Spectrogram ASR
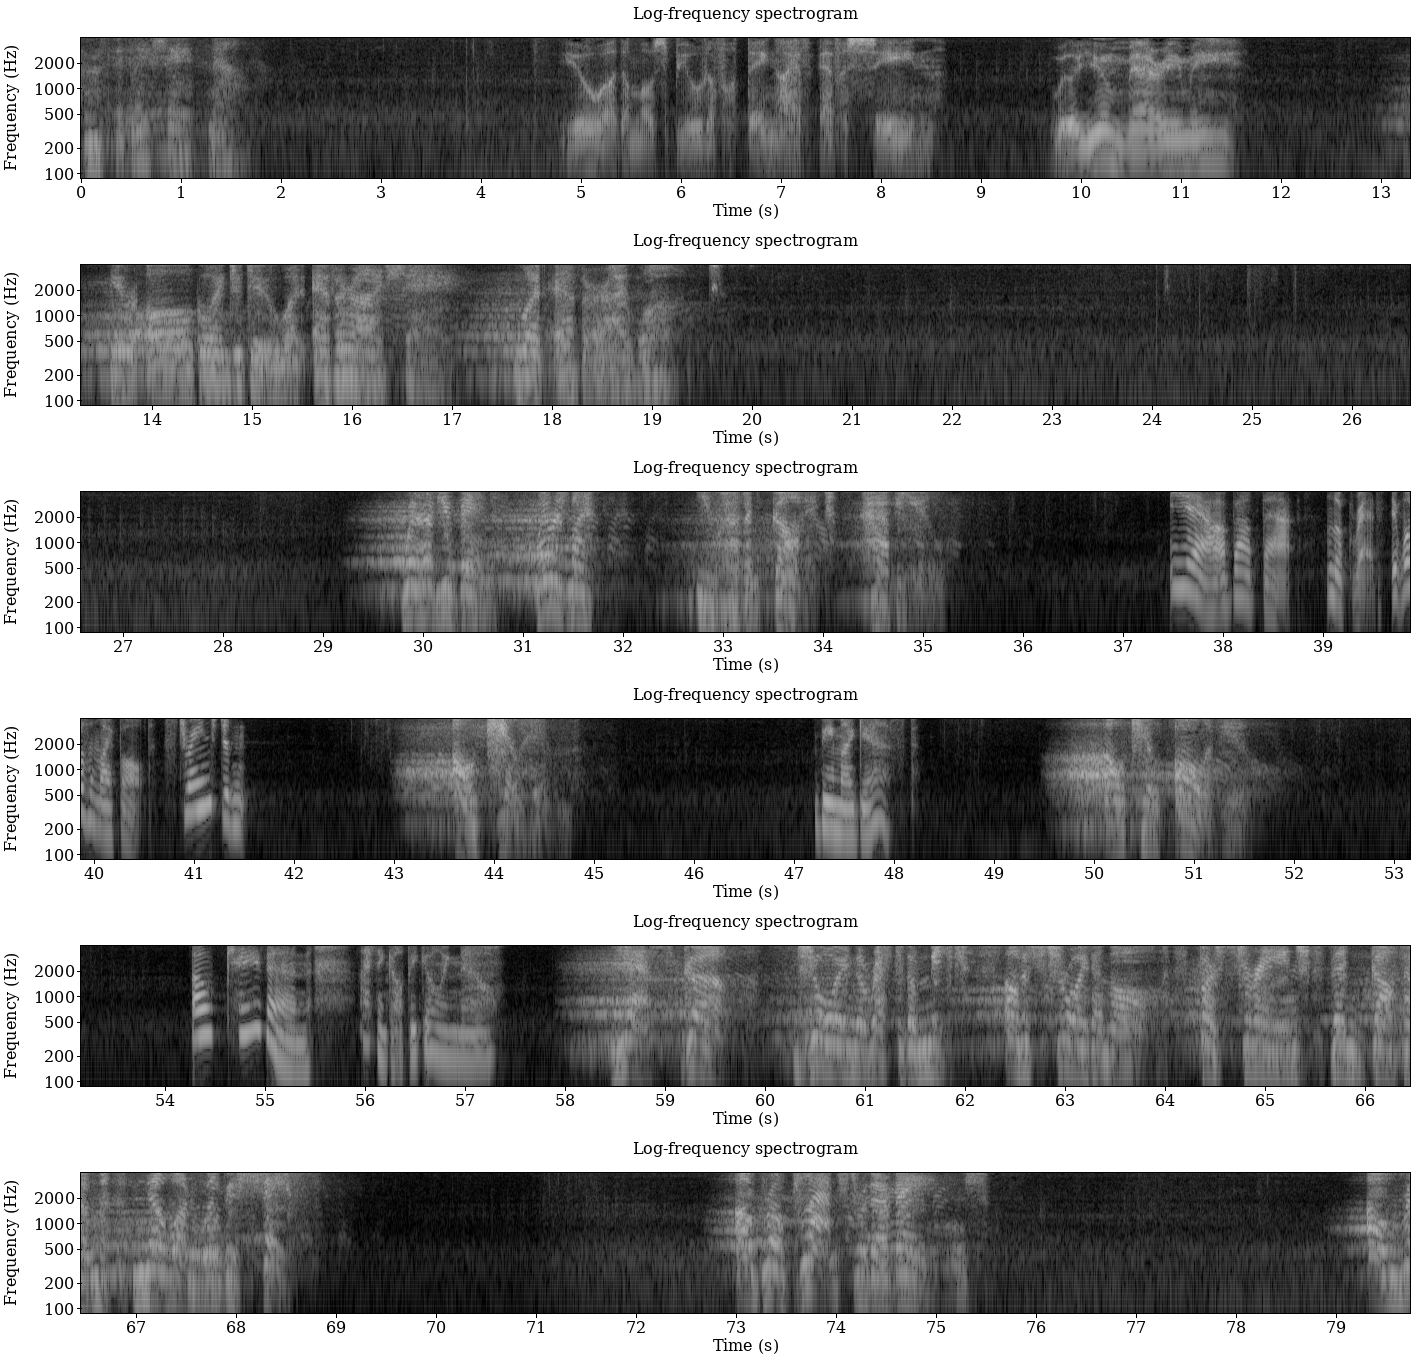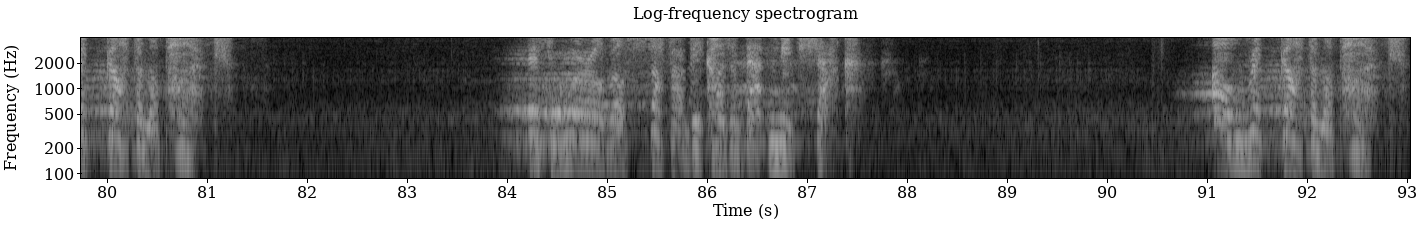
perfectly safe now. You are the most beautiful thing I have ever seen. Will you marry me? You're all going to do whatever I say. Whatever I want. Where have you been? Where is my... You haven't got it, have you? Yeah, about that. Look, Red, it wasn't my fault. Strange didn't... I'll kill him. Be my guest. I'll kill all of you. Okay, then. I think I'll be going now. The rest of the meat. I'll destroy them all. First Strange, then Gotham. No one will be safe. I'll grow plants through their veins. I'll rip Gotham apart. This world will suffer because of that meat sack. I'll rip Gotham apart.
